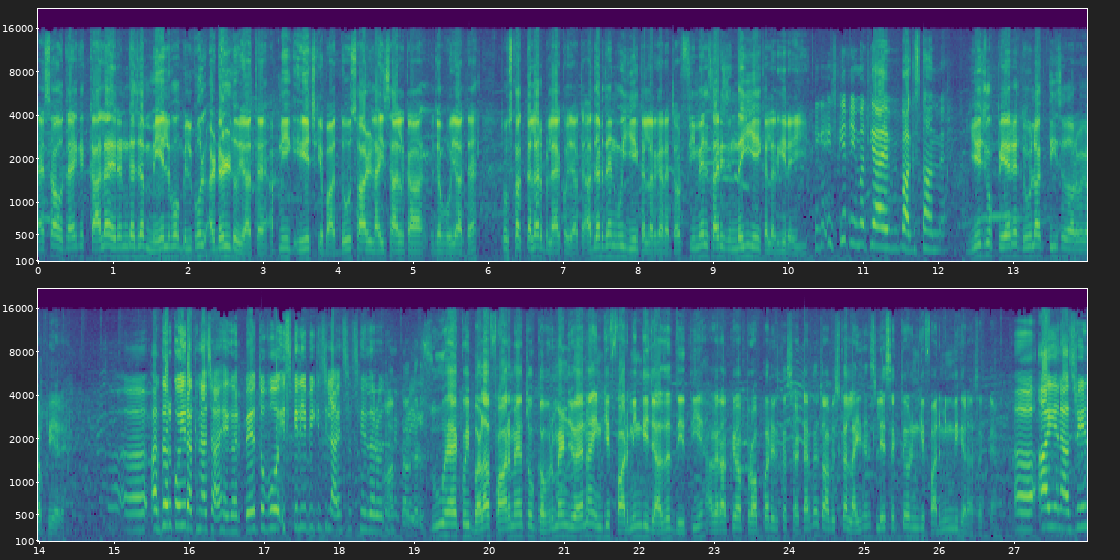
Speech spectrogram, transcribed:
ऐसा होता है कि काला हिरन का जब मेल वो बिल्कुल अडल्ट हो जाता है अपनी एक एज के बाद दो साल ढाई साल का जब हो जाता है तो उसका कलर ब्लैक हो जाता है। अदर देन वो ये कलर का रहता है और फीमेल सारी ज़िंदगी यही कलर की रहेगी। ठीक है इसकी कीमत क्या है अभी पाकिस्तान में? ये जो पेयर है दो लाख तीस हज़ार रुपये का पेयर है। अगर कोई रखना चाहे घर पे तो वो इसके लिए भी किसी लाइसेंस की ज़रूरत आपका अगर जू है कोई बड़ा फार्म है तो गवर्नमेंट जो है ना इनकी फ़ार्मिंग की इजाज़त देती है। अगर आपके पास प्रॉपर इसका सेटअप है तो आप इसका लाइसेंस ले सकते हैं और इनकी फ़ार्मिंग भी करा सकते हैं। आइए नाजरीन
